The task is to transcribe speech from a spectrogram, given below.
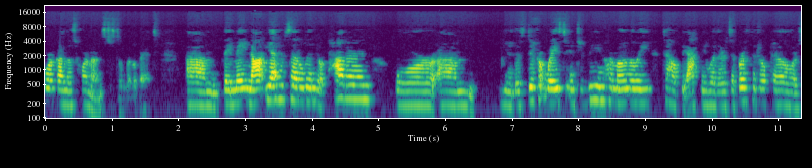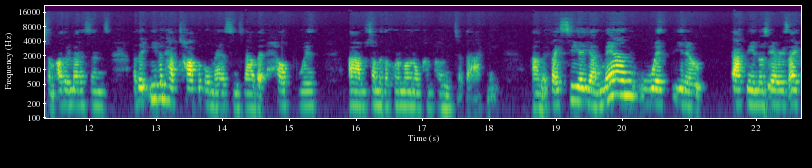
work on those hormones just a little bit. Um, they may not yet have settled into a pattern or, um, you know, there's different ways to intervene hormonally to help the acne, whether it's a birth control pill or some other medicines. They even have topical medicines now that help with um, some of the hormonal components of the acne. Um, if I see a young man with, you know, acne in those areas, I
